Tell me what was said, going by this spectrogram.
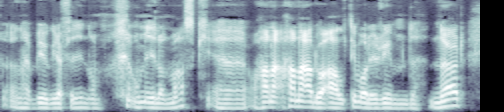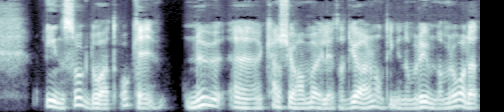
den här biografin om, om Elon Musk. Eh, och han, han har då alltid varit rymdnörd insåg då att okej, okay, nu eh, kanske jag har möjlighet att göra någonting inom rymdområdet.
